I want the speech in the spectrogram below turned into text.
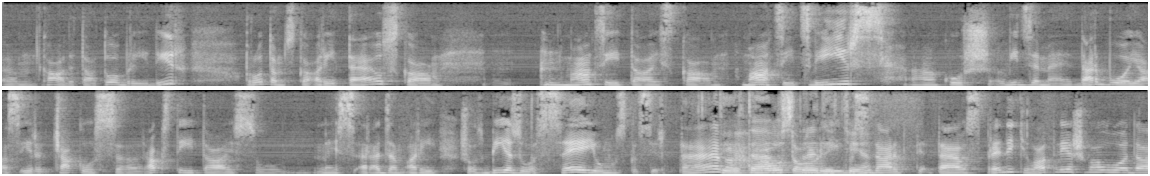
um, kāda tā tobrīd ir. Protams, ka arī tēvs, kā mācītājs, kā mācīts vīrs, kurš vidzemē darbojās, ir čakls rakstītājs. Mēs redzam arī šos biezos sējumus, kas ir tēva autorības darbi, tēvs sprediķi latviešu valodā,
